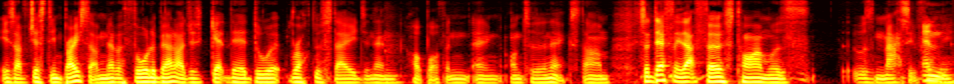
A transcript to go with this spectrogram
is I've just embraced it. I've never thought about it. I just get there, do it, rock the stage, and then hop off and and onto the next. Um, so definitely that first time was it was massive for and me.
